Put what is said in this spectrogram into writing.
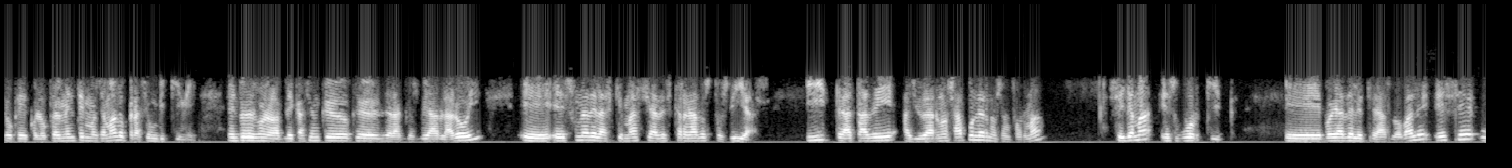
lo que coloquialmente hemos llamado operación bikini. Entonces, bueno, la aplicación que, de la que os voy a hablar hoy eh, es una de las que más se ha descargado estos días y trata de ayudarnos a ponernos en forma. Se llama Sworkit. Eh, voy a deletrearlo, ¿vale? S-W-O-R-K-I-T.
